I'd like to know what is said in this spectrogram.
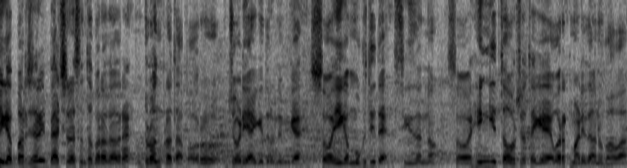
ಈಗ ಭರ್ಜರಿ ಬ್ಯಾಚುಲರ್ಸ್ ಅಂತ ಬರೋದಾದರೆ ಡ್ರೋನ್ ಪ್ರತಾಪ್ ಅವರು ಜೋಡಿ ಆಗಿದ್ರು ನಿಮಗೆ. ಸೊ ಈಗ ಮುಗಿದಿದೆ ಸೀಸನ್ನು ಸೊ ಹಿಂಗಿತ್ತು ಅವ್ರ ಜೊತೆಗೆ ವರ್ಕ್ ಮಾಡಿದ ಅನುಭವ?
